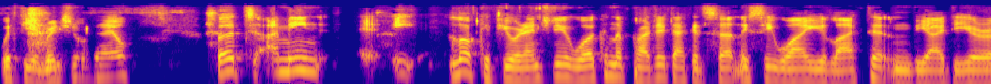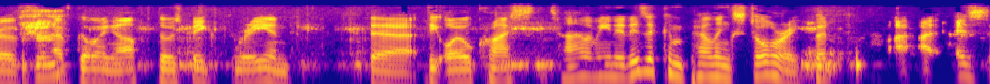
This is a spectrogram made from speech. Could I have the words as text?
with the original Dale. But I mean, look, if you're an engineer working the project, I could certainly see why you liked it and the idea of, mm-hmm. of going after those big three and the the oil crisis time. I mean, it is a compelling story, but I, I, as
